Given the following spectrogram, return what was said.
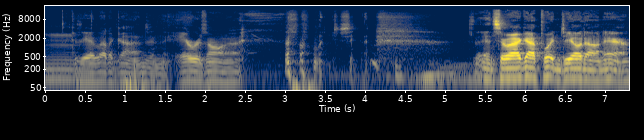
Mm, because he had a lot of guns in Arizona. And so I got put in jail down there.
